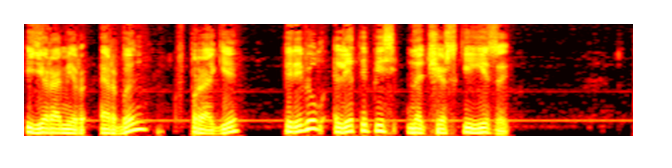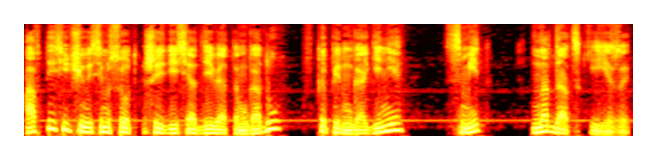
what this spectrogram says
Яромир Эрбен в Праге перевел летопись на чешский язык. А в 1869 году в Копенгагене Смит на датский язык.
